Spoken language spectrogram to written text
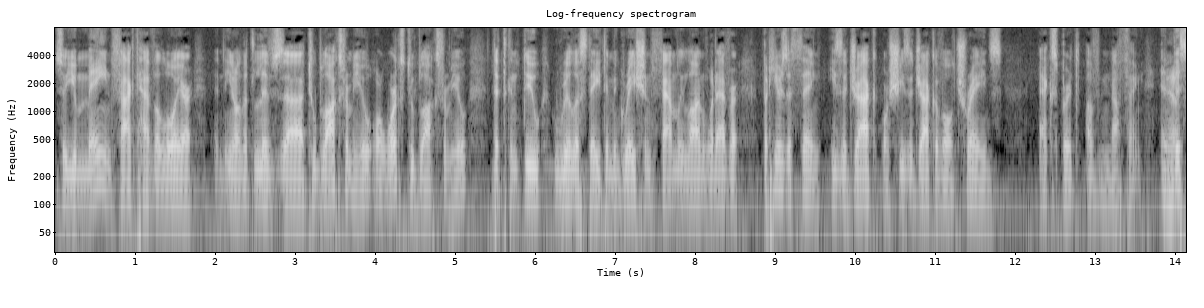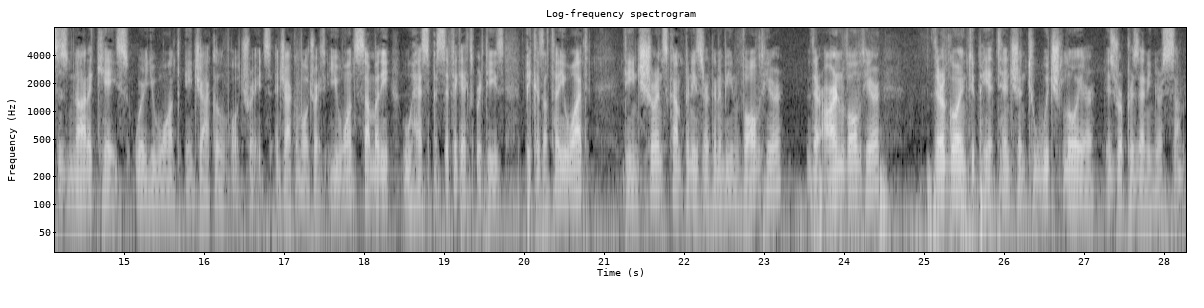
So you may, in fact, have a lawyer, you know, that lives uh, two blocks from you or works two blocks from you that can do real estate, immigration, family law, and whatever. But here's the thing: he's a jack or she's a jack of all trades, expert of nothing. And Yeah. this is not a case where you want a jack of all trades. A jack of all trades. You want somebody who has specific expertise. Because I'll tell you what, the insurance companies are going to be involved here. There are involved here. They're going to pay attention to which lawyer is representing your son.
